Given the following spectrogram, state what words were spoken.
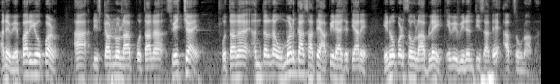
અને વેપારીઓ પણ આ ડિસ્કાઉન્ટનો લાભ પોતાના સ્વેચ્છાએ પોતાના અંતરના ઉમળકા સાથે આપી રહ્યા છે ત્યારે એનો પણ સૌ લાભ લે એવી વિનંતી સાથે આપ સૌનો આભાર.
